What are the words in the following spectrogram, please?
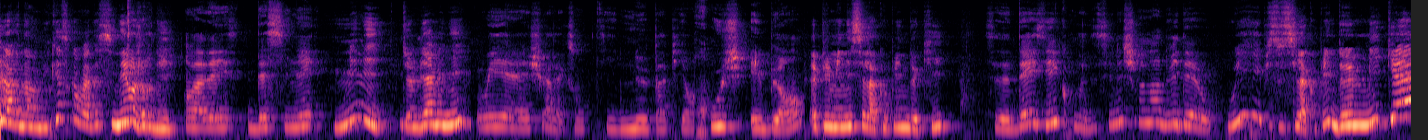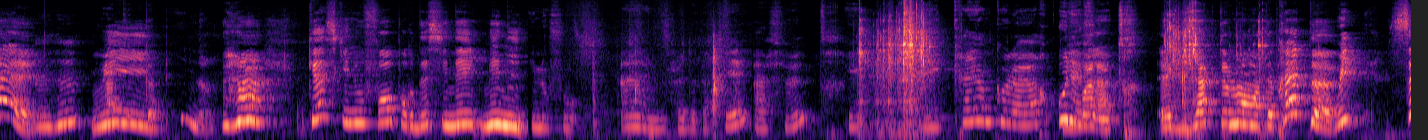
Alors Naomi, qu'est-ce qu'on va dessiner aujourd'hui? On va dessiner Mini. Tu aimes bien Mini Oui, je suis avec son petit nœud papillon rouge et blanc. Et puis Mini, c'est la copine de qui? C'est de Daisy qu'on a dessiné sur une autre vidéo. Oui, et puis c'est aussi la copine de Mickey Mhm. Oui Ah, copine. Qu'est-ce qu'il nous faut pour dessiner Mini Il nous faut une feuille de papier, un feutre et des crayons de couleur ou des Voilà. feutres. Exactement, t'es prête? Oui. C'est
